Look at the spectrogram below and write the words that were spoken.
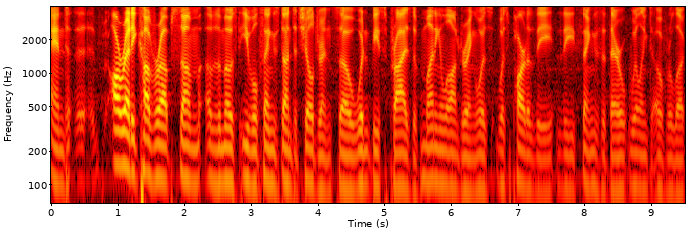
and uh, already cover up some of the most evil things done to children. So wouldn't be surprised if money laundering was was part of the the things that they're willing to overlook.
